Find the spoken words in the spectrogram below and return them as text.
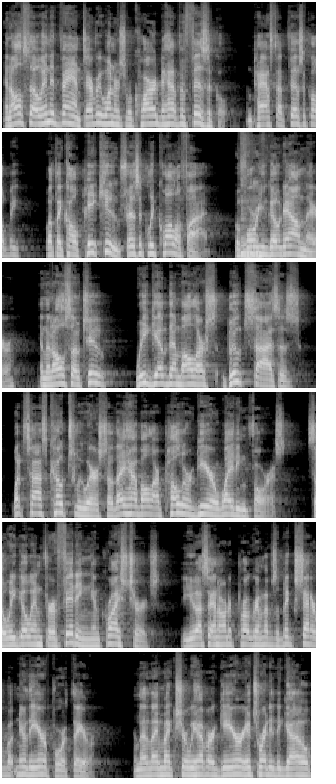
And also in advance, everyone is required to have a physical and pass that physical to be what they call PQ, physically qualified, before you go down there. And then also too, we give them all our boot sizes what size coats we wear. So they have all our polar gear waiting for us. So we go in for a fitting in Christchurch. The U.S. Antarctic program has a big center, near the airport there. And then they make sure we have our gear. It's ready to go.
